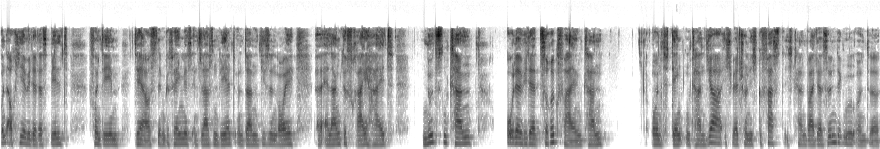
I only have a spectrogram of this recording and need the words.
Und auch hier wieder das Bild von dem, der aus dem Gefängnis entlassen wird und dann diese neu äh, erlangte Freiheit nutzen kann oder wieder zurückfallen kann und denken kann, ja, ich werde schon nicht gefasst, ich kann weiter sündigen und äh,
